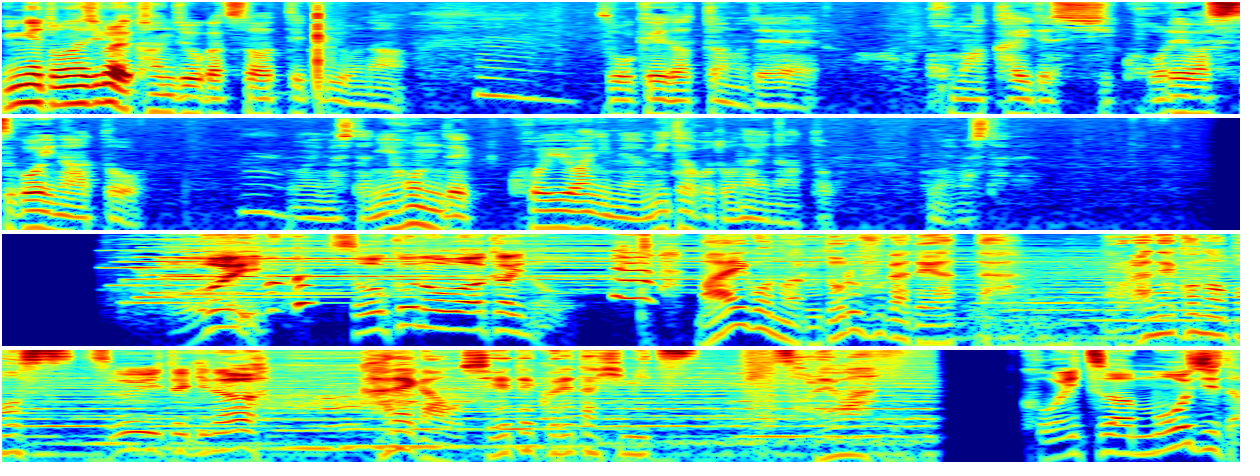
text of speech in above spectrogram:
人間と同じぐらい感情が伝わってくるような造形だったので、細かいですしこれはすごいなと思いました、うん、日本でこういうアニメは見たことないなと思いましたね。おいそこの若いの。迷子のルドルフが出会った野良猫のボス。ついてきな。彼が教えてくれた秘密。それは。こいつは文字だ。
